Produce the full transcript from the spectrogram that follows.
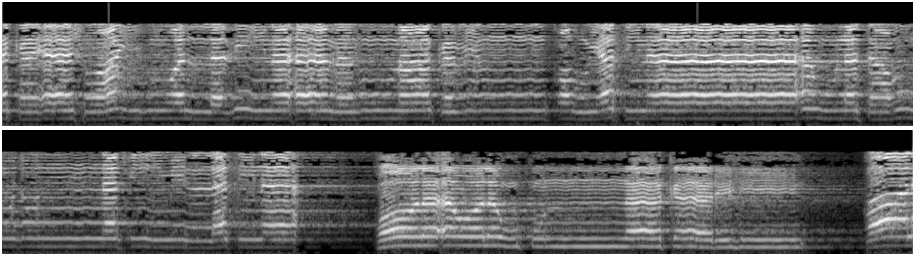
لك يا شعيب والذين آمنوا معك من قريتنا أو لتعودن في ملتنا قال أولو كنا كارهين قال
